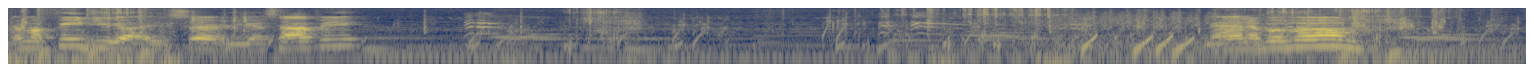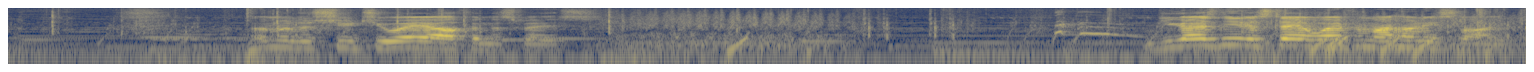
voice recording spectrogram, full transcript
I'm gonna feed you guys. There, you guys happy? Nana boom boom. I'm gonna shoot you way off into space. You guys need to stay away from my honey slimes.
